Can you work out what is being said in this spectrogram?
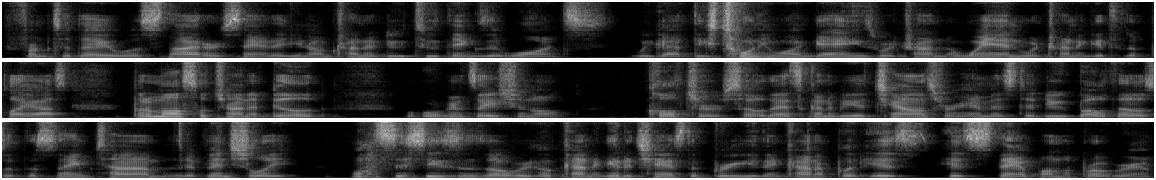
from today was Snyder saying that you know I'm trying to do two things at once. We got these 21 games. We're trying to win. We're trying to get to the playoffs, but I'm also trying to build organizational culture. So that's going to be a challenge for him is to do both of those at the same time. That eventually, once the season's over, he'll kind of get a chance to breathe and kind of put his his stamp on the program.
